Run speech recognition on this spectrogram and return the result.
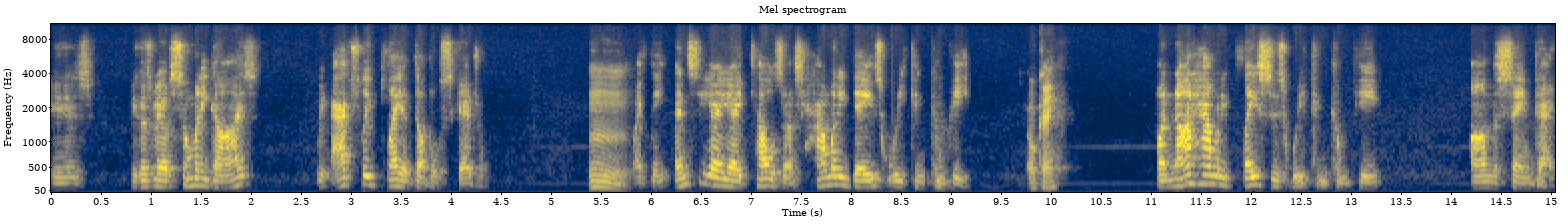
is because we have so many guys, we actually play a double schedule. Mm. Like the NCAA tells us how many days we can compete, Okay. but not how many places we can compete on the same day.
